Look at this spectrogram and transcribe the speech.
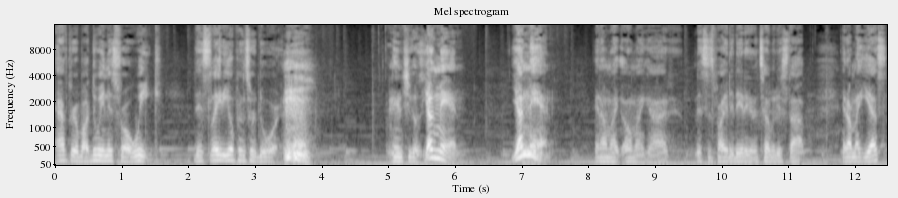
after about doing this for a week, this lady opens her door And she goes, Young man, young man. And I'm like, Oh my God, this is probably the day they're to tell me to stop. And I'm like, Yes.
